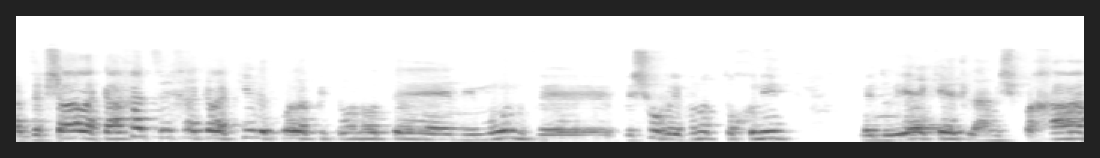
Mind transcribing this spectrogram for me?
אז אפשר לקחת, צריך רק להכיר את כל הפתרונות מימון ו, ושוב לבנות תוכנית מדויקת למשפחה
